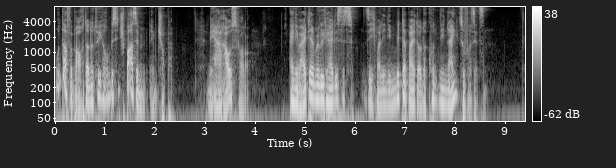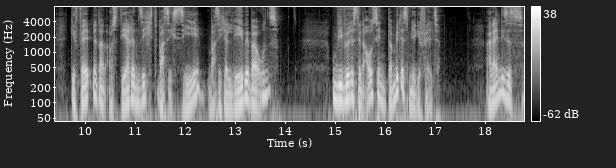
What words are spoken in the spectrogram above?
Und dafür braucht er natürlich auch ein bisschen Spaß im, im Job. Eine Herausforderung. Eine weitere Möglichkeit ist es, sich mal in die Mitarbeiter oder Kunden hineinzuversetzen. Gefällt mir dann aus deren Sicht, was ich sehe, was ich erlebe bei uns? Und wie würde es denn aussehen, damit es mir gefällt? Allein dieses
